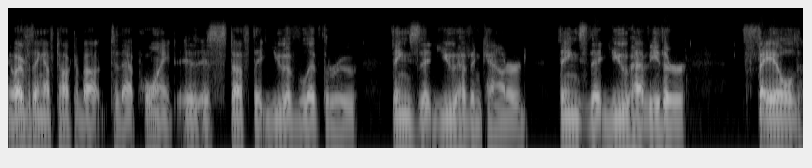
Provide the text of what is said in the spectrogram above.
You know everything i've talked about to that point is, is stuff that you have lived through things that you have encountered things that you have either failed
